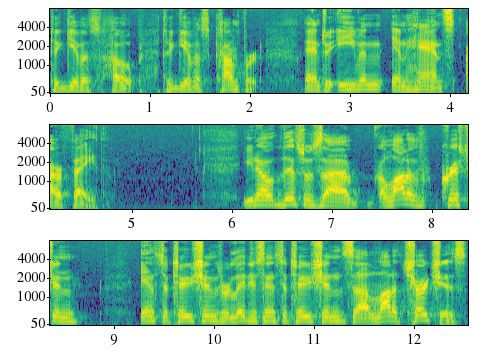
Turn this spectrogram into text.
to give us hope, to give us comfort, and to even enhance our faith. You know, this was uh, a lot of Christian institutions, religious institutions, a lot of churches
